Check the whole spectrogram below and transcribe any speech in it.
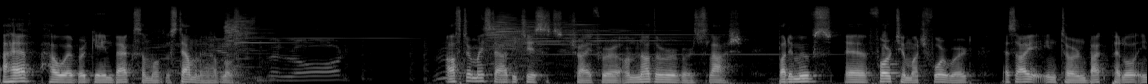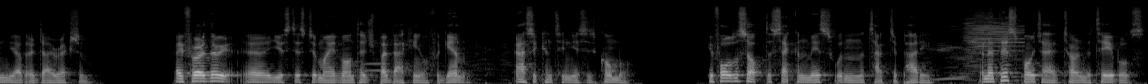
I have, however, gained back some of the stamina I've lost. After my stab he chases to try for another reverse slash, but he moves uh, far too much forward as I in turn backpedal in the other direction. I further uh, use this to my advantage by backing off again, as he continues his combo. He follows up the second miss with an attack to parry, and at this point I have turned the tables,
